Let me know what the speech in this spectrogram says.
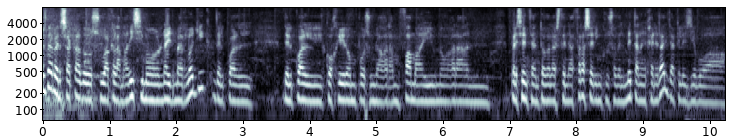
Después de haber sacado su aclamadísimo Nightmare Logic, del cual, del cual cogieron pues una gran fama y una gran presencia en toda la escena thrasher, incluso del metal en general, ya que les llevó a,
